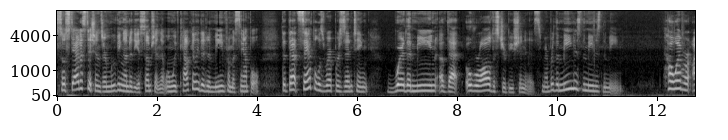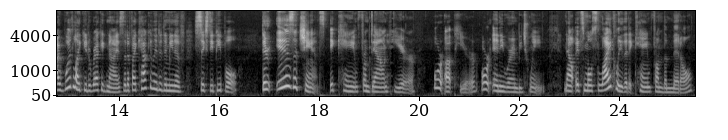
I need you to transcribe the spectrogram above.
So statisticians are moving under the assumption that when we've calculated a mean from a sample, that that sample is representing where the mean of that overall distribution is. Remember, the mean is the mean is the mean. However, I would like you to recognize that if I calculated a mean of 60 people, there is a chance it came from down here or up here or anywhere in between. Now, it's most likely that it came from the middle,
